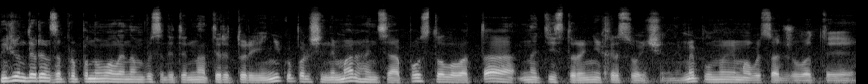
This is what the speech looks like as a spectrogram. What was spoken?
Мільйон дерев запропонували нам висадити на території Нікопольщини, Марганця, Апостолова та на тій стороні Херсонщини. Ми плануємо висаджувати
